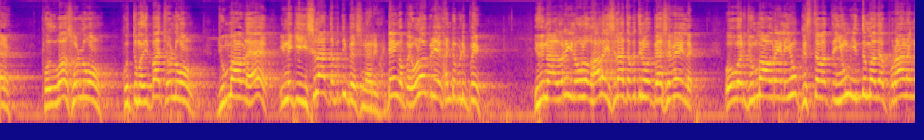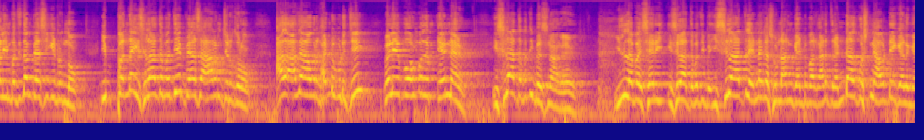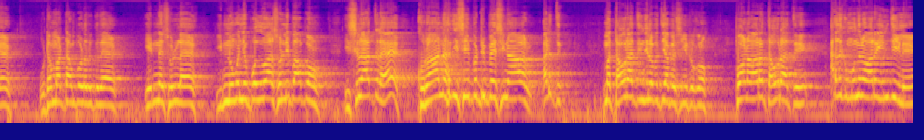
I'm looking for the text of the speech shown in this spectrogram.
பொதுவாக சொல்லுவோம் குத்து மதிப்பாக சொல்லுவோம். ஜும்மாவில் இன்னைக்கு இஸ்லாத்தை பற்றி பேசினார். அட்டேங்கப்பா எவ்வளோ பெரிய கண்டுபிடிப்பு. இது நாள் வரை இவ்வளோ காலம் இஸ்லாத்தை பற்றி நம்ம பேசவே இல்லை. ஒவ்வொரு ஜும்மா உரையிலையும் கிறிஸ்தவத்தையும் இந்து மத புராணங்களையும் பற்றி தான் பேசிக்கிட்டு இருந்தோம். இப்போ தான் இஸ்லாத்தை பற்றியே பேச ஆரம்பிச்சிருக்கிறோம். அதை அதை அவர் கண்டுபிடிச்சி வெளியே போகும்போது என்ன? இஸ்லாத்தை பற்றி பேசுனாங்க. இல்லைப்பா சரி இஸ்லாத்தை பற்றி இப்போ இஸ்லாத்தில் என்னங்க சொன்னான்னு கேட்டு பாருங்க. அடுத்து ரெண்டாவது கொஸ்டின் அவர்கிட்டயே கேளுங்க. விடமாட்டான் போல இருக்குதே. என்ன சொல்ல? இன்னும் கொஞ்சம் பொதுவாக சொல்லி பார்ப்போம். இஸ்லாத்தில் குரான் ஹதீஸை பற்றி பேசினால் அடுத்து நம்ம தௌராத் இஞ்சில பற்றியா பேசிக்கிட்டு இருக்கிறோம். போன வாரம் தௌராத்து அதுக்கு முந்தின வாரம் இஞ்சியில்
